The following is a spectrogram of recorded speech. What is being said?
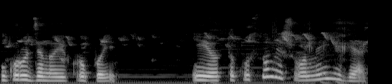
кукурудзяної крупи. І от таку суміш вони їдять.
